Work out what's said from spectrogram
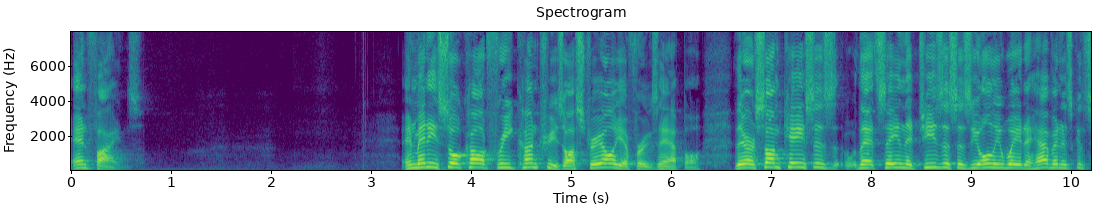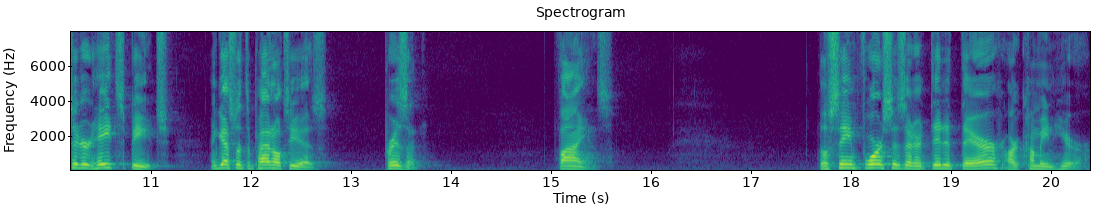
and fines. In many so called free countries, Australia, for example, there are some cases that saying that Jesus is the only way to heaven is considered hate speech. And guess what the penalty is? Prison, fines. Those same forces that did it there are coming here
